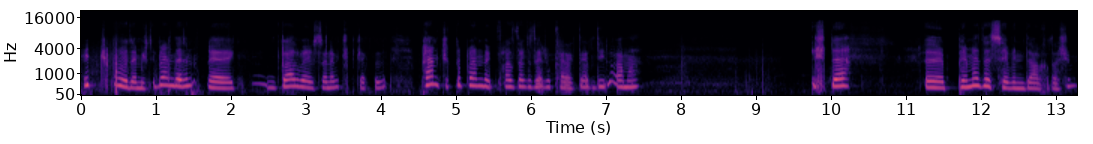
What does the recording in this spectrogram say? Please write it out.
Hiç çıkmıyor demişti. Ben dedim eee galiba efsanevi çıkacak dedim. Pem çıktı. Pem de fazla güzel bir karakter değil ama işte e, Pem'e de sevindi arkadaşım.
